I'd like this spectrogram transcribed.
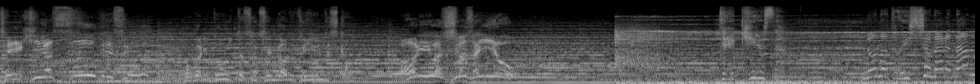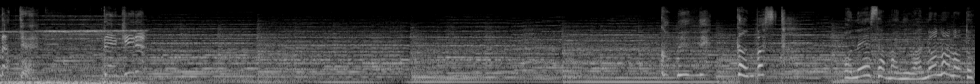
敵が数億ですよ。他にどういった作戦があるというんですか？ありはしませんよ。できるさ。ノノと一緒なら何だって。できる。ごめんね。ガンバスお姉様にはノノの得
